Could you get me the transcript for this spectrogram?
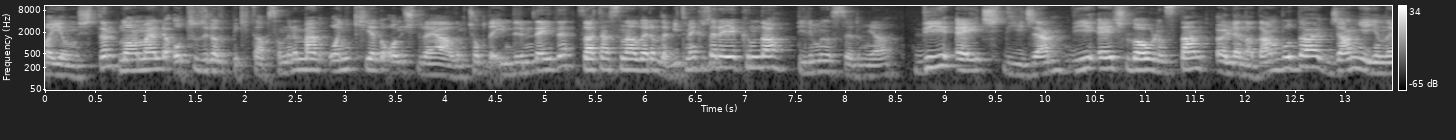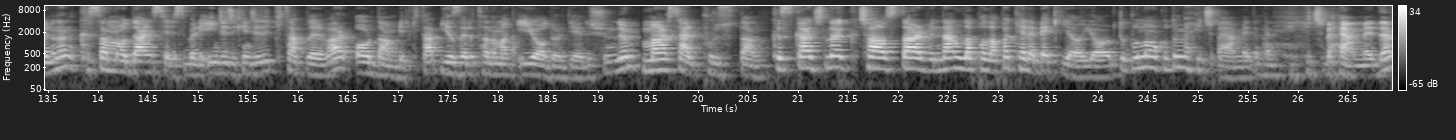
bayılmıştım. Normalde 30 liralık bir kitap sanırım. Ben 12 ya da 13 liraya aldım. Çok da indirimdeydi. Zaten sınavlarım da bitmek üzere yakında. Dilimi ısırdım ya. D.H. diyeceğim. D.H. Lawrence'dan Ölen Adam. Bu da Can Yayınları'nın kısa modern serisi. Böyle incecik incecik kitapları var. Oradan bir kitap. Yazarı tanımak iyi olur diye düşündüm. Marcel Proust'tan Kıskançlık. Charles Darwin'den Lapa Lapa Kelebek Yağıyordu. Bunu okudum ve hiç beğenmedim. Hani hiç beğenmedim.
